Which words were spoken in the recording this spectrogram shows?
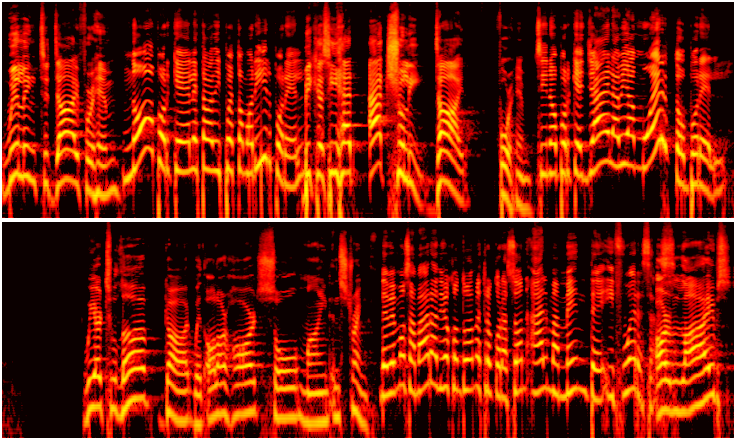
willing to die for him, No porque él estaba dispuesto a morir por él, because he had actually died for him. sino porque ya él había muerto por él. We are to love God with all our heart, soul, mind, and strength. Debemos amar a Dios con todo nuestro corazón, alma, mente y fuerzas. Our lives,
